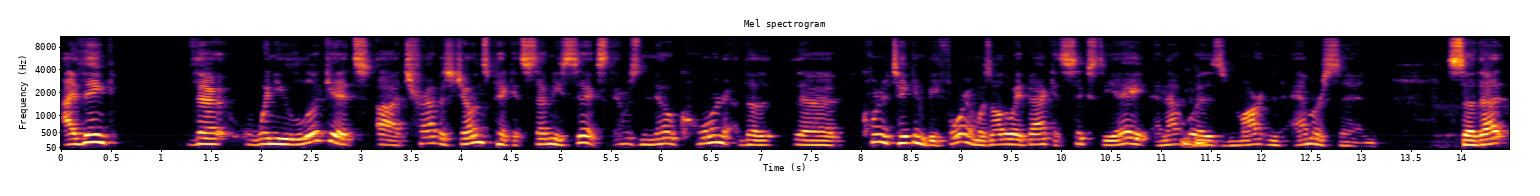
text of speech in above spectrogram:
I think the when you look at uh, Travis Jones pick at 76, there was no corner. The the corner taken before him was all the way back at 68, and that mm-hmm. was Martin Emerson. So that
